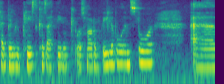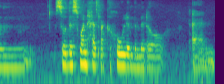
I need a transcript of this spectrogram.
had been replaced because i think it was not available in store. Um so this one has like a hole in the middle and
